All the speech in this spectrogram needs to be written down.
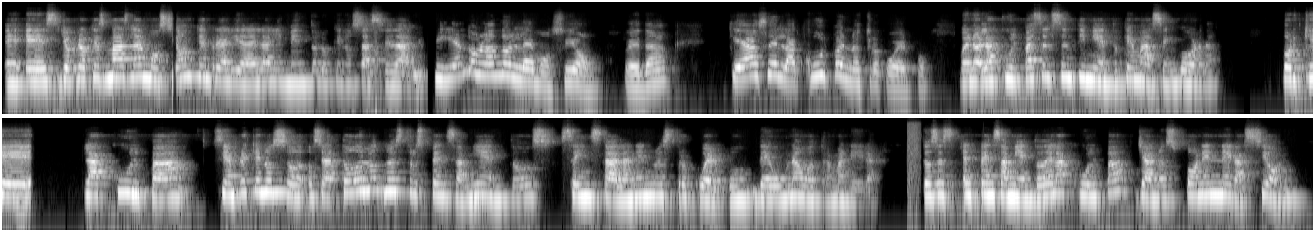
Eh, es, yo creo que es más la emoción que en realidad el alimento lo que nos hace daño. Siguiendo hablando en la emoción, ¿verdad? ¿Qué hace la culpa en nuestro cuerpo? Bueno, la culpa es el sentimiento que más engorda, porque la culpa, siempre que nosotros, o sea, todos nuestros pensamientos se instalan en nuestro cuerpo de una u otra manera. Entonces, el pensamiento de la culpa ya nos pone en negación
